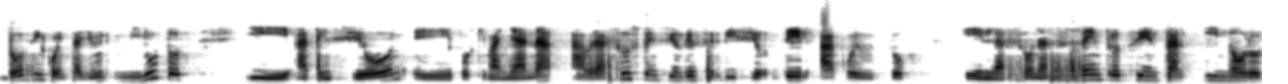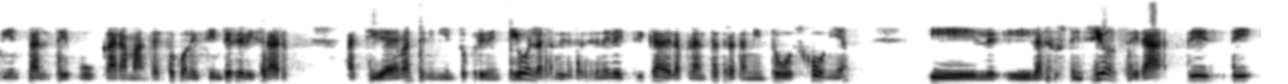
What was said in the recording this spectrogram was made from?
2.51 minutos y atención eh, porque mañana habrá suspensión del servicio del acueducto en las zonas centro-occidental y nororiental de Bucaramanga. Esto con el fin de realizar actividad de mantenimiento preventivo en la subestación eléctrica de la planta tratamiento Bosconia. y la suspensión será desde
